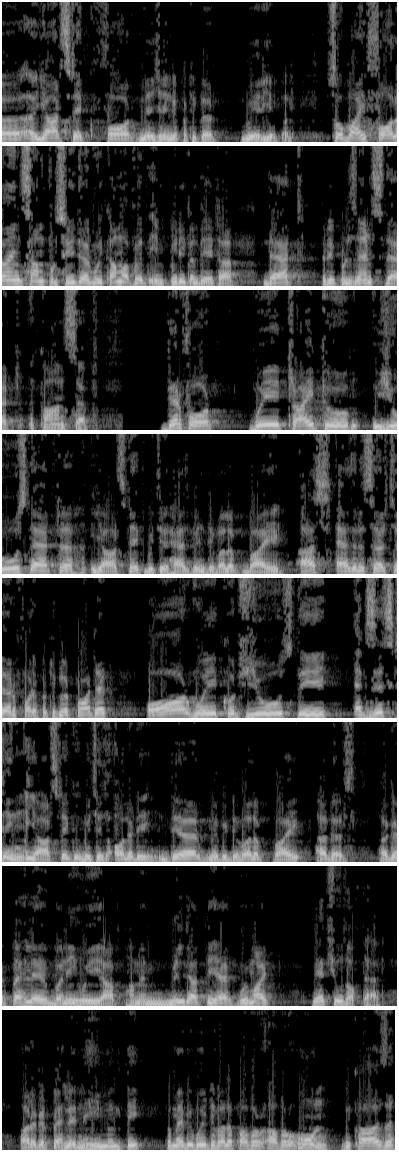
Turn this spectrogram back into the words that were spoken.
yardstick for measuring a particular variable So by following some procedure, we come up with empirical data that represents that concept. Therefore, we try to use that uh, yardstick which has been developed by us as a researcher for a particular project or we could use the existing yardstick which is already there maybe developed by others. अगर पहले बनी हुई आप हमें मिल जाती है we might make use of that और अगर पहले नहीं मिलती तो maybe we develop our our own because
